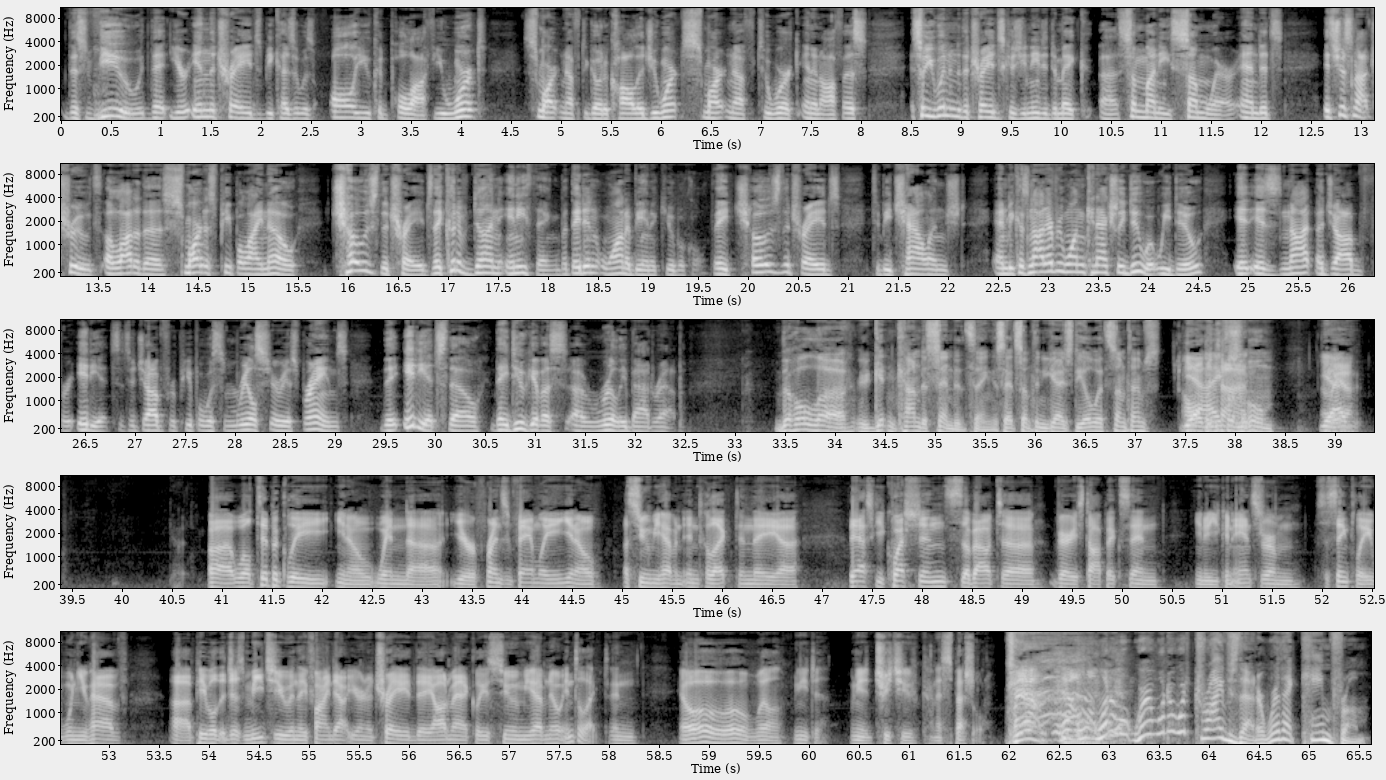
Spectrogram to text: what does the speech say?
this view that you're in the trades because it was all you could pull off. You weren't smart enough to go to college. You weren't smart enough to work in an office. So you went into the trades because you needed to make uh, some money somewhere, and it's it's just not true. A lot of the smartest people I know chose the trades. They could have done anything, but they didn't want to be in a cubicle. They chose the trades to be challenged, and because not everyone can actually do what we do, it is not a job for idiots. It's a job for people with some real serious brains. The idiots, though, they do give us a really bad rep. The whole uh, getting condescended thing is that something you guys deal with sometimes? Yeah, All the from whom? Yeah. Oh, yeah. Uh, well, typically, you know, when uh, your friends and family, you know, assume you have an intellect and they uh, they ask you questions about uh, various topics, and you know, you can answer them succinctly. When you have uh, people that just meet you and they find out you're in a trade, they automatically assume you have no intellect. And oh, oh, well, we need to we need to treat you kind of special. Yeah, yeah. I wonder, where, wonder what drives that or where that came from.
